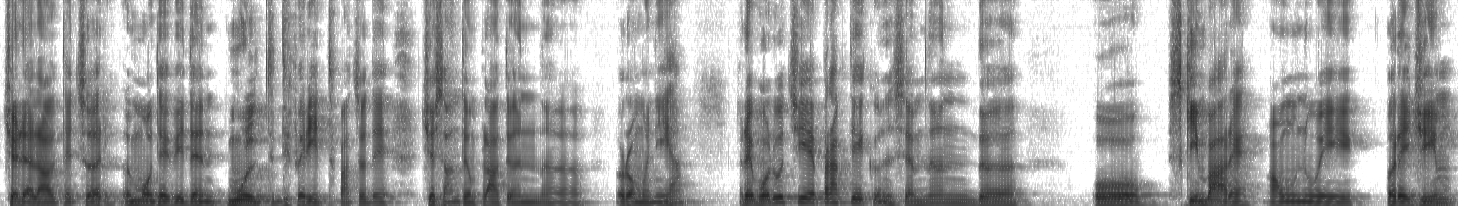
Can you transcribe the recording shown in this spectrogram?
celelalte țări, în mod evident mult diferit față de ce s-a întâmplat în uh, România. Revoluție, practic, însemnând o schimbare a unui regim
